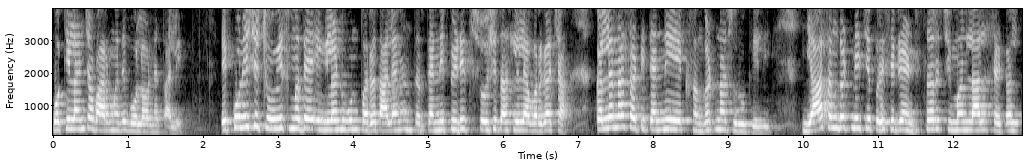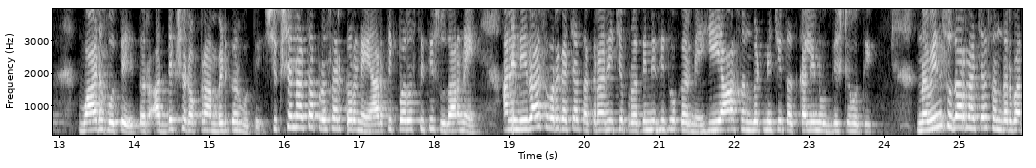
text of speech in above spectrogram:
वकिलांच्या बारमध्ये बोलावण्यात आले. एकोणीसशे चोवीसमध्ये इंग्लंडहून परत आल्यानंतर त्यांनी पीडित शोषित असलेल्या वर्गाच्या कल्याणासाठी त्यांनी एक संघटना सुरू केली. या संघटनेचे प्रेसिडेंट सर चिमनलाल सेटल वाढ होते तर अध्यक्ष डॉक्टर आंबेडकर होते. शिक्षणाचा प्रसार करणे आर्थिक परिस्थिती सुधारणे आणि निराश वर्गाच्या तक्रारीचे प्रतिनिधित्व करणे ही या संघटनेची तत्कालीन उद्दिष्ट होती. नवीन सुधारणाच्या संदर्भात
